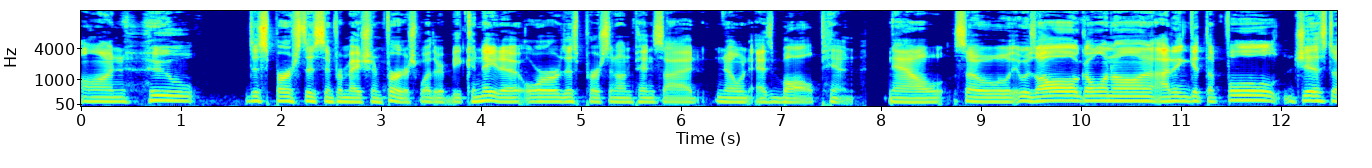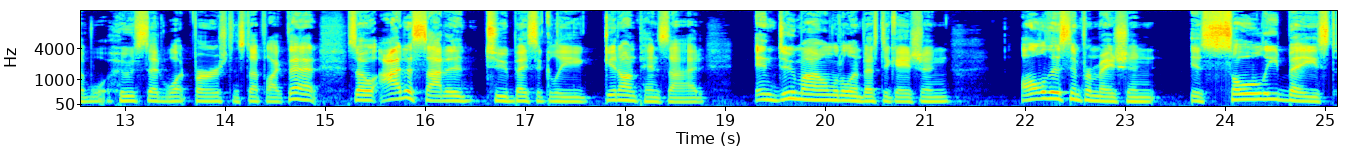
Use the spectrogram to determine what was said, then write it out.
on who disperse this information first, whether it be Kaneda or this person on Pinside known as Ball Pin. Now, so it was all going on. I didn't get the full gist of who said what first and stuff like that. So I decided to basically get on Pinside and do my own little investigation. All this information is solely based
